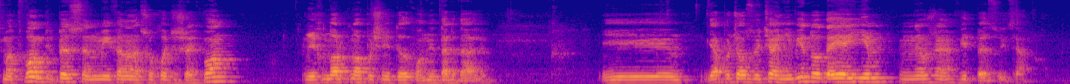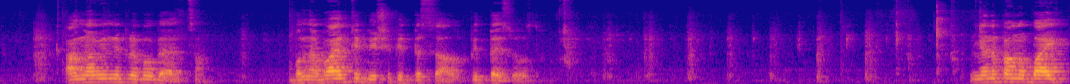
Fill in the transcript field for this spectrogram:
смартфон, підписуйся на мій канал, якщо хочеш iPhone, ігнор кнопочний телефон і так далі. І я почав звичайні відео, де я їм, вони вже відписуються. А нові не прибавляються. Бо на байки більше підписав, підписувався. Я напевно байк,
